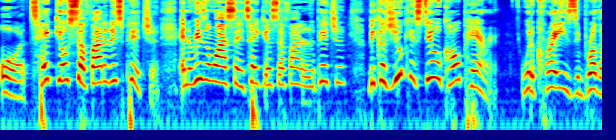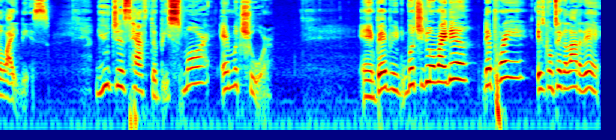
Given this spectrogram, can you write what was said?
or take yourself out of this picture and the reason why i say take yourself out of the picture because you can still co-parent with a crazy brother like this. You just have to be smart and mature. And baby, what you doing right there? They're praying. It's gonna take a lot of that.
